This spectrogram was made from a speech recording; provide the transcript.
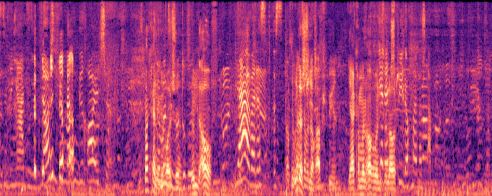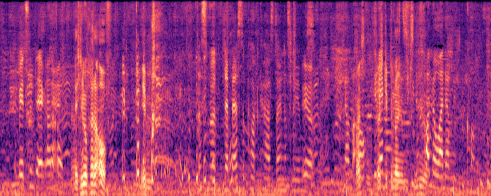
diese Dinger hat, diese flauschig, die machen Geräusche. Das macht keine man Geräusche. so nimmt auf. Ja, aber das... das Das ist ein Unterschied. abspielen. Ja, kann man auch, aber ja, nicht so dann laut. spiel doch mal was ab. Aber jetzt nimmt er ja gerade auf. Ja, Ich nehme doch gerade auf. Eben. Das wird der beste Podcast deines Lebens. Ich glaube Weiß auch. nicht, Wir vielleicht gibt ihr noch viele Mühe. Follower damit bekommen.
